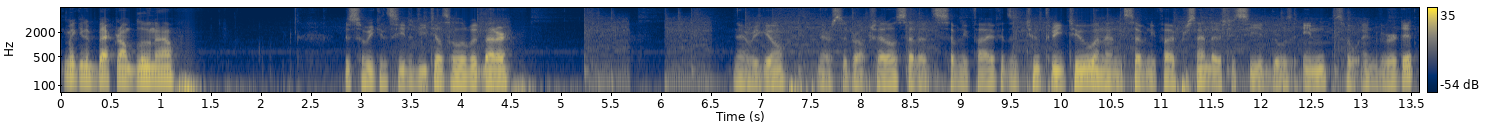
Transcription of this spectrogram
Making the background blue now. Just so we can see the details a little bit better. There we go. There's the drop shadow set at 75. It's a 232 and then 75%. As you see, it goes in, so inverted.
